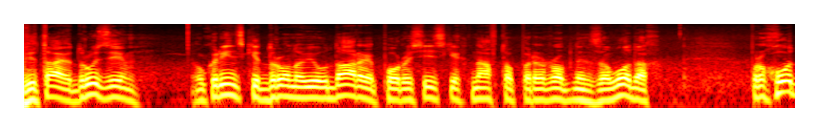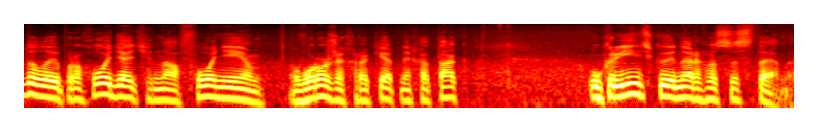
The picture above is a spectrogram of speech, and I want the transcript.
Вітаю, друзі! Українські дронові удари по російських нафтопереробних заводах проходили і проходять на фоні ворожих ракетних атак української енергосистеми.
